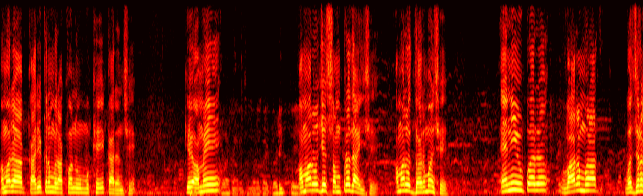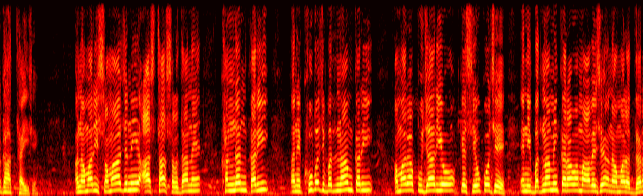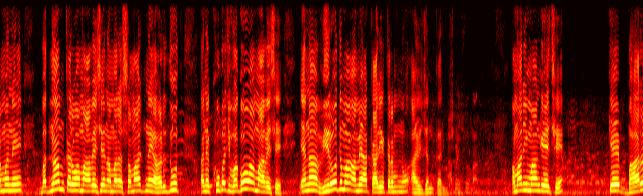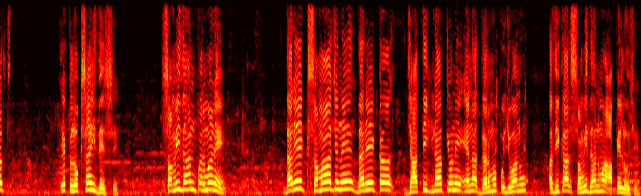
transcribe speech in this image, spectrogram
અમારા કાર્યક્રમ રાખવાનું મુખ્ય કારણ છે કે અમે અમારો જે સંપ્રદાય છે, અમારો ધર્મ છે, એની ઉપર વારંવાર વજ્રઘાત થાય છે. અને અમારી સમાજની આસ્થા, શ્રદ્ધાને ખંડન કરી અને ખૂબ જ બદનામ કરી અમારા પૂજારીઓ કે સેવકો છે એની બદનામી કરાવવામાં આવે છે અને અમારા ધર્મને બદનામ કરવામાં આવે છે અને અમારા સમાજને હળદૂત અને ખૂબ જ વગોવવામાં આવે છે. એના વિરોધમાં અમે આ કાર્યક્રમનું આયોજન કર્યું છે. અમારી માંગ એ છે કે ભારત એક લોકશાહી દેશ છે. સંવિધાન પ્રમાણે દરેક સમાજને, દરેક જાતિ જ્ઞાતિઓને એના ધર્મ પૂજવાનું અધિકાર સંવિધાનમાં આપેલો છે.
